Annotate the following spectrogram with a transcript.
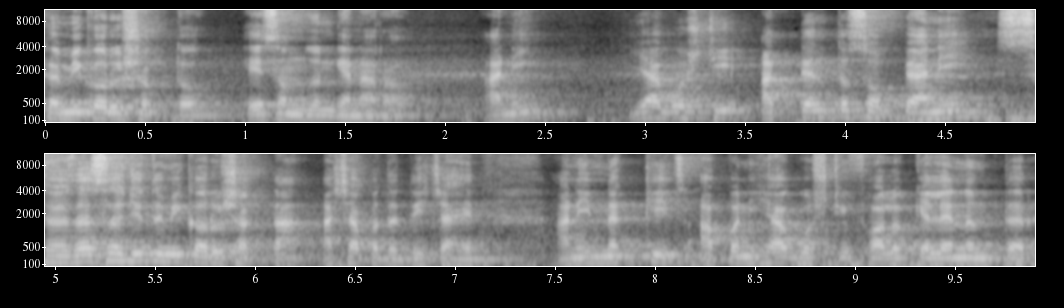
कमी करू शकतो हे समजून घेणार आहोत. आणि या गोष्टी अत्यंत सोप्या आणि सहजासहजी तुम्ही करू शकता अशा पद्धतीच्या आहेत. आणि नक्कीच आपण ह्या गोष्टी फॉलो केल्यानंतर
